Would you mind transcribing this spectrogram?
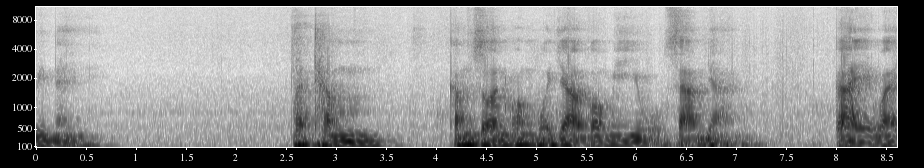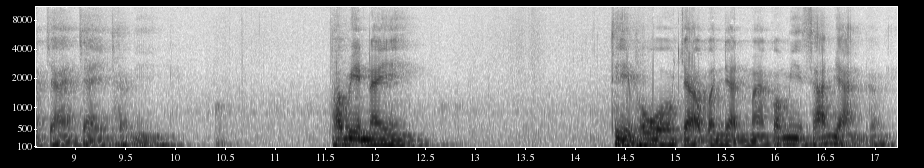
วินัย พระธรรมคำสอนของพระเจ้าก็มีอยู่สามอย่างกายวาจาใจเท่านี้ พระวินัยที่พระเจ้าบัญญัติมาก็มีสามอย่างเท่านี้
